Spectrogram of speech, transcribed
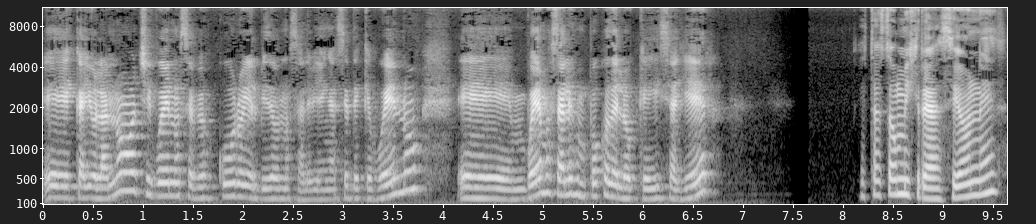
eh, cayó la noche y bueno, se ve oscuro y el video no sale bien, así de que bueno, voy a mostrarles un poco de lo que hice ayer. Estas son mis creaciones,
